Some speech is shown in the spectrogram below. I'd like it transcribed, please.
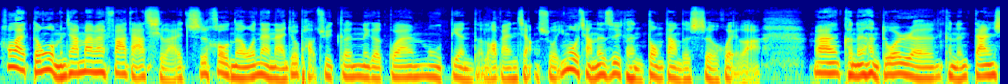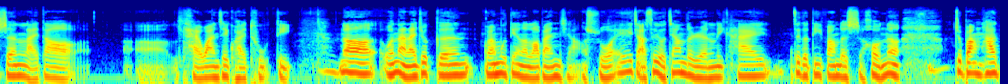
后来等我们家慢慢发达起来之后呢，我奶奶就跑去跟那个棺木店的老板讲说，因为我想那是一个很动荡的社会啦，那可能很多人可能单身来到啊台湾这块土地，那我奶奶就跟棺木店的老板讲说，哎，假设有这样的人离开这个地方的时候，那就帮他。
